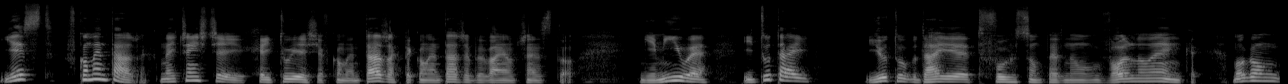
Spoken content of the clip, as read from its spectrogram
jest w komentarzach. Najczęściej hejtuje się w komentarzach, te komentarze bywają często niemiłe, i tutaj YouTube daje twórcom pewną wolną rękę. Mogą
